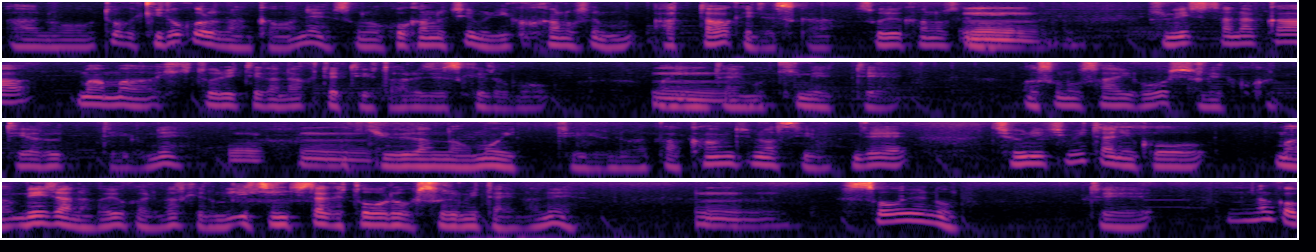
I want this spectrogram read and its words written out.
あの特にころなんかはねその他のチームに行く可能性もあったわけですからそういう可能性もうん。決めてた中、まあまあ引き取り手がなくてっていうとあれですけども、まあ、うん引退も決めて、まあ、その最後を締めくくってやるっていうね、うん。球団の思いっていうのはやっぱ感じますよ。で、中日みたいにこう、まあメジャーなんかよくありますけども、1日だけ登録するみたいなね、うん。そういうのって、なんか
